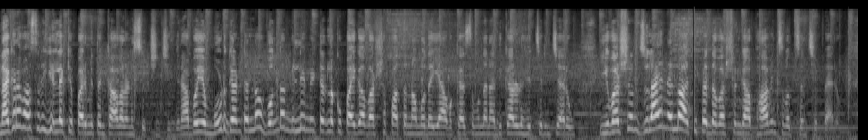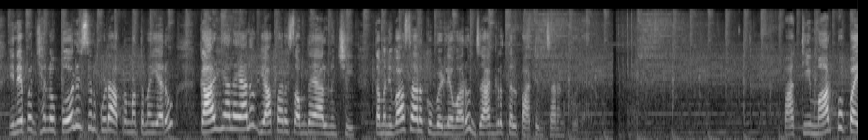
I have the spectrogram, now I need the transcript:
నగరవాసులు ఇళ్ళకి పరిమితం కావాలని సూచించింది. రాబోయే మూడు గంటల్లో వంద మిల్లీమీటర్లకు పైగా వర్షపాతం నమోదయ్యే అవకాశం ఉందని అధికారులు హెచ్చరించారు. ఈ వర్షం జులై నెలలో అతిపెద్ద వర్షంగా భావించవచ్చని చెప్పారు. ఈ నేపథ్యంలో పోలీసులు కూడా అప్రమత్తమయ్యారు. కార్యాలయాలు వ్యాపార సముదాయాల నుంచి తమ నివాసాలకు వెళ్ళేవారు జాగ్రత్తలు పాటించాలని కోరారు. పార్టీ మార్పుపై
